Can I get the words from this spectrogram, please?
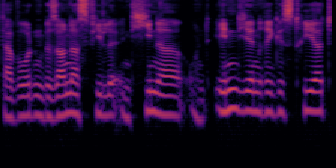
Da wurden besonders viele in China und Indien registriert.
